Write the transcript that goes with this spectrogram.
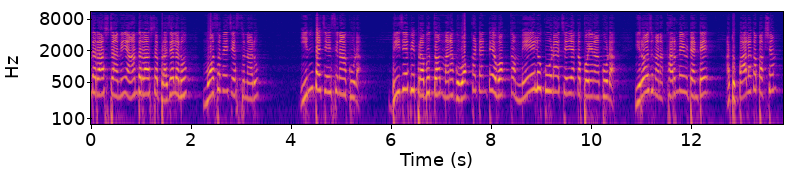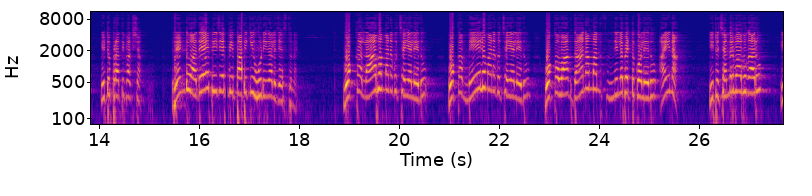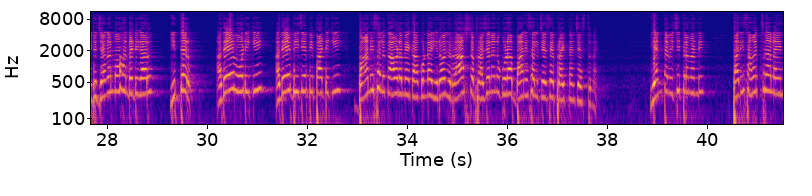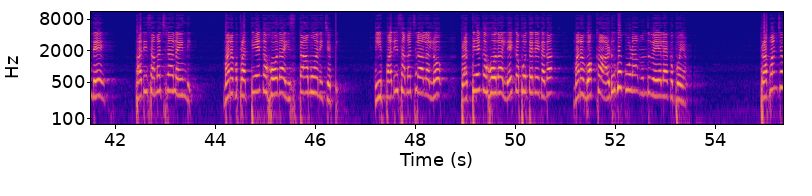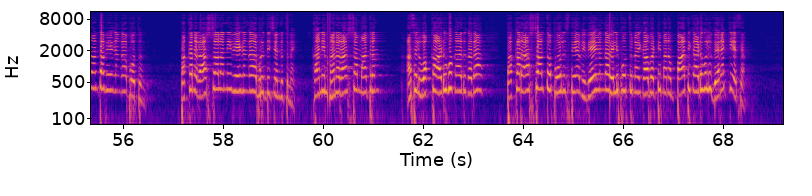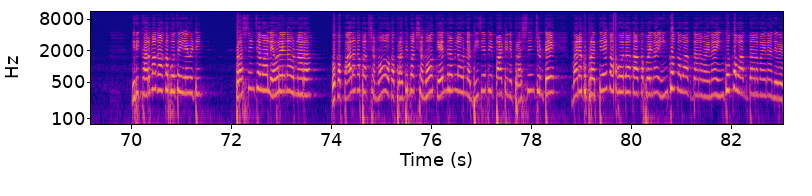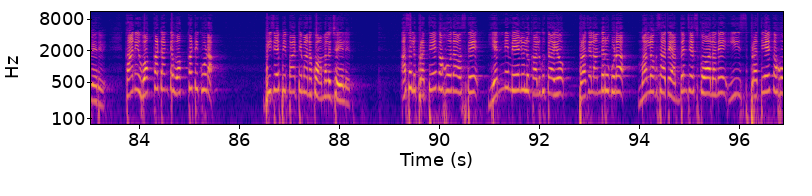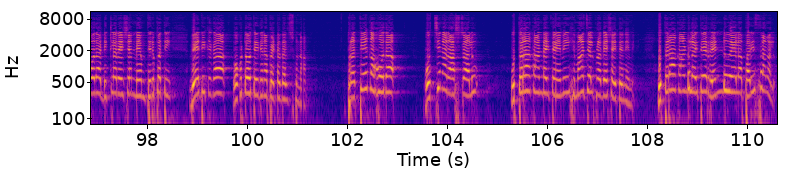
ఆంధ్ర రాష్ట్రాన్ని ఆంధ్ర రాష్ట్ర ప్రజలను మోసమే చేస్తున్నారు. ఇంత చేసినా కూడా బీజేపీ ప్రభుత్వం మనకు ఒక్కటంటే ఒక్క మేలు కూడా చేయకపోయినా కూడా ఈరోజు మన కర్మ ఏమిటంటే అటు పాలకపక్షం ఇటు ప్రతిపక్షం. రెండు అదే బీజేపీ పార్టీకి ఊడిగలు చేస్తున్నాయి. ఒక్క లాభం మనకు చేయలేదు ఒక్క మేలు మనకు చేయలేదు ఒక్క వాగ్దానం మనం నిలబెట్టుకోలేదు. అయినా ఇటు చంద్రబాబు గారు ఇటు జగన్మోహన్ రెడ్డి గారు ఇద్దరు అదే మోడీకి అదే బీజేపీ పార్టీకి బానిసలు కావడమే కాకుండా ఈరోజు రాష్ట్ర ప్రజలను కూడా బానిసలు చేసే ప్రయత్నం చేస్తున్నాయి. ఎంత విచిత్రం అండి పది సంవత్సరాలైందే పది సంవత్సరాలైంది. మనకు ప్రత్యేక హోదా ఇస్తాము అని చెప్పి. ఈ పది సంవత్సరాలలో ప్రత్యేక హోదా లేకపోతేనే కదా మనం ఒక్క అడుగు కూడా ముందు వేయలేకపోయాం. ప్రపంచం అంతా వేగంగా పోతుంది. పక్కన రాష్ట్రాలన్నీ వేగంగా అభివృద్ధి చెందుతున్నాయి. కానీ మన రాష్ట్రం మాత్రం అసలు ఒక్క అడుగు కాదు కదా. పక్క రాష్ట్రాలతో పోలిస్తే అవి వేగంగా వెళ్ళిపోతున్నాయి కాబట్టి మనం పాతిక అడుగులు వెనక్కి వేసాం ఇది కర్మ కాకపోతే ఏమిటి? ప్రశ్నించే వాళ్ళు ఎవరైనా ఉన్నారా? ఒక పాలకపక్షమో ఒక ప్రతిపక్షమో కేంద్రంలో ఉన్న బీజేపీ పార్టీని ప్రశ్నించుంటే మనకు ప్రత్యేక హోదా కాకపోయినా ఇంకొక వాగ్దానమైనా ఇంకొక వాగ్దానమైనా నెరవేరేవి. కానీ ఒక్కటంటే ఒక్కటి కూడా బీజేపీ పార్టీ మనకు అమలు చేయలేదు. అసలు ప్రత్యేక హోదా వస్తే ఎన్ని మేలులు కలుగుతాయో ప్రజలందరూ కూడా మళ్ళొకసారి అర్థం చేసుకోవాలనే ఈ ప్రత్యేక హోదా డిక్లరేషన్ మేము తిరుపతి వేదికగా ఒకటో తేదీన పెట్టదలుచుకున్నాం. ప్రత్యేక హోదా వచ్చిన రాష్ట్రాలు ఉత్తరాఖండ్ అయితేనేమి హిమాచల్ ప్రదేశ్ అయితేనేమి. ఉత్తరాఖండ్లో అయితే రెండు వేల పరిశ్రమలు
